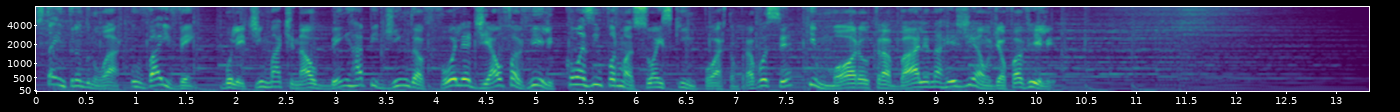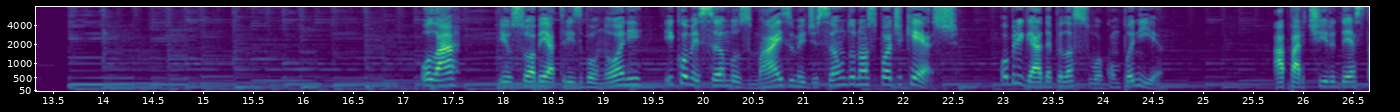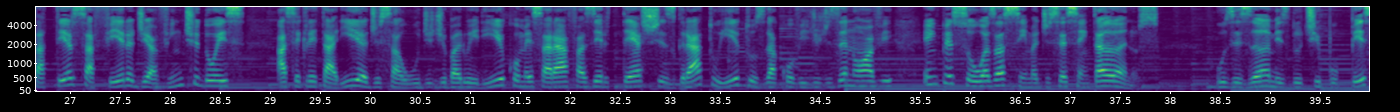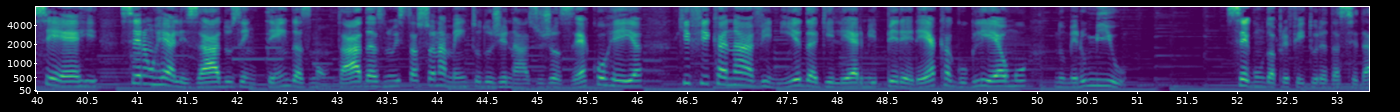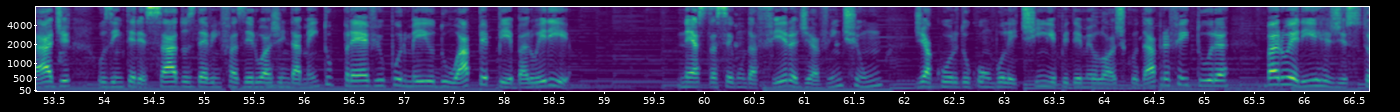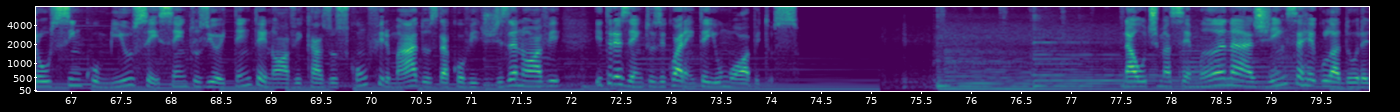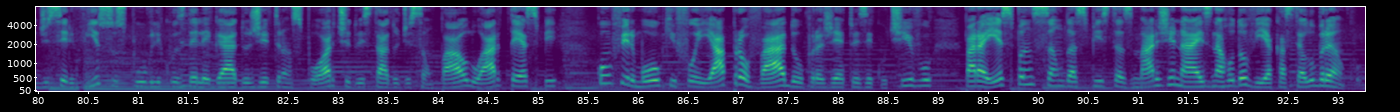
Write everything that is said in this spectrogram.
Está entrando no ar o Vai e Vem, boletim matinal bem rapidinho da Folha de Alphaville, com as informações que importam para você que mora ou trabalha na região de Alphaville. Olá, eu sou a Beatriz Bononi e começamos mais uma edição do nosso podcast. Obrigada pela sua companhia. A partir desta terça-feira, dia 22, a Secretaria de Saúde de Barueri começará a fazer testes gratuitos da Covid-19 em pessoas acima de 60 anos. Os exames do tipo PCR serão realizados em tendas montadas no estacionamento do ginásio José Correia, que fica na Avenida Guilherme Perereca Guglielmo, número 1000. Segundo a Prefeitura da cidade, os interessados devem fazer o agendamento prévio por meio do APP Barueri. Nesta segunda-feira, dia 21, de acordo com o boletim epidemiológico da Prefeitura, Barueri registrou 5.689 casos confirmados da Covid-19 e 341 óbitos. Na última semana, a Agência Reguladora de Serviços Públicos Delegados de Transporte do Estado de São Paulo, Artesp, confirmou que foi aprovado o projeto executivo para a expansão das pistas marginais na rodovia Castelo Branco.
